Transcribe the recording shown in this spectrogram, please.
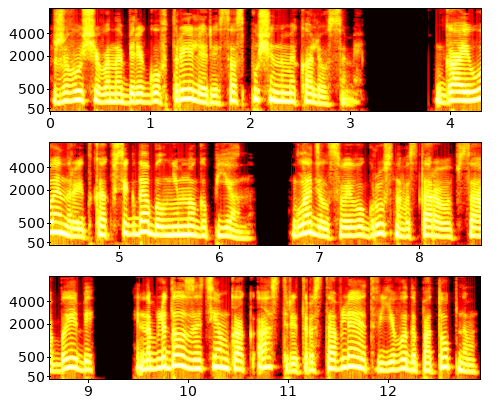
живущего на берегу в трейлере со спущенными колесами. Гай Уэнрейд, как всегда, был немного пьян, гладил своего грустного старого пса Бэби и наблюдал за тем, как Астрид расставляет в его допотопном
